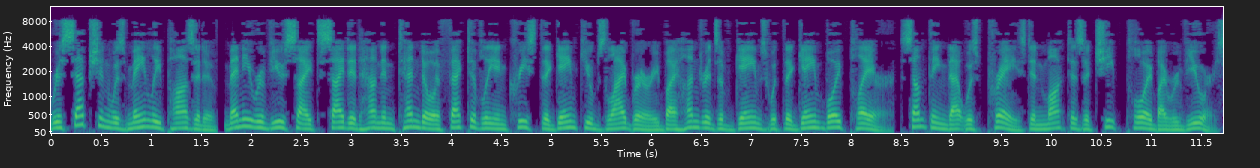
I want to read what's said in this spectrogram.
Reception was mainly positive. Many review sites cited how Nintendo effectively increased the GameCube's library by hundreds of games with the Game Boy Player, something that was praised and mocked as a cheap ploy by reviewers.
